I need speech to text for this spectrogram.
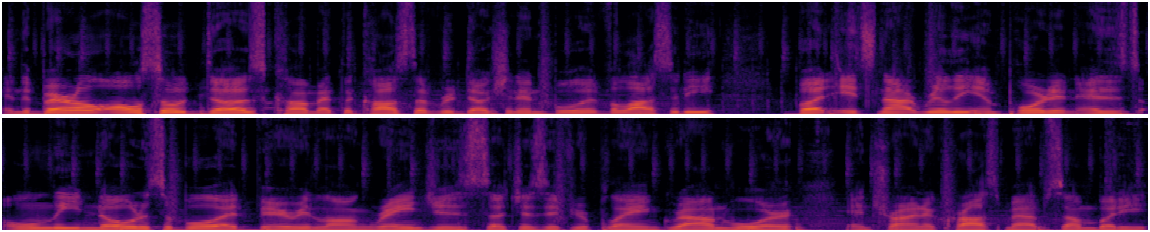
And the barrel also does come at the cost of reduction in bullet velocity, but it's not really important as it's only noticeable at very long ranges, such as if you're playing ground war and trying to cross map somebody.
